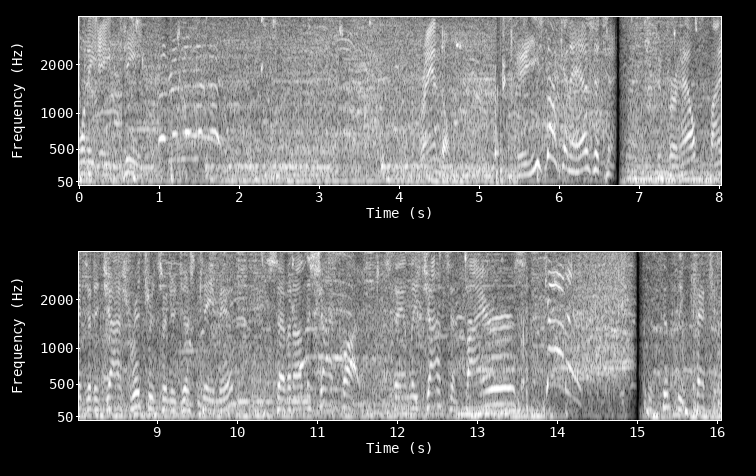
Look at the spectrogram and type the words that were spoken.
2018. Randle. He's not going to hesitate. Looking for help. Finds it to Josh Richardson, who just came in. Seven on the shot clock. Stanley Johnson fires. Got it! To simply catch it.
